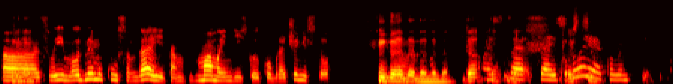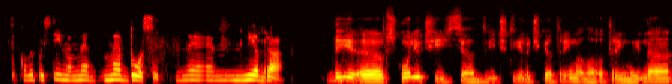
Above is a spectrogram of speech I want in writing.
а, Ага. своїм одним укусом, да, і там мама індійської кобри, а чого не 100? Да, да, да, да, да. Да, Ось да, да. ця, ця це. історія, коли, коли постійно не, не досить, не, не да. Ти е, в школі вчишся, дві четвірочки отримала, отримуй. На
